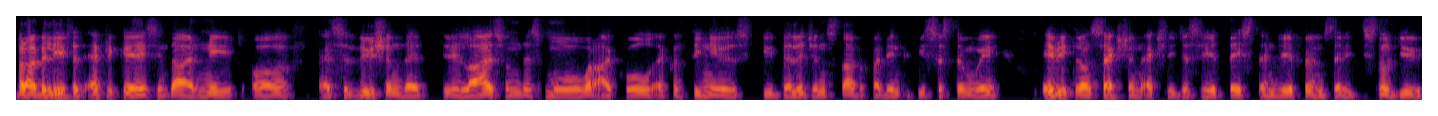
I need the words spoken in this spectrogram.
But I believe that Africa is in dire need of a solution that relies on this more what I call a continuous due diligence type of identity system where every transaction actually just reattests and reaffirms that it's still you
